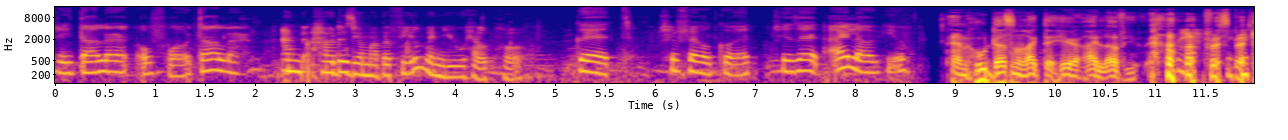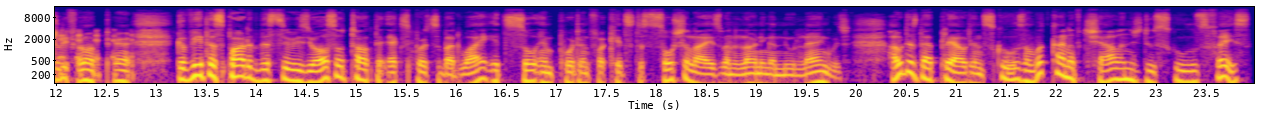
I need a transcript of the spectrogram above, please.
three dollars or four dollars. And how does your mother feel when you help her? Good. She felt good. She said, I love you. And who doesn't like to hear I love you, especially from a parent? Kavitha, as part of this series, you also talk to experts about why it's so important for kids to socialize when learning a new language. How does that play out in schools, and what kind of challenge do schools face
